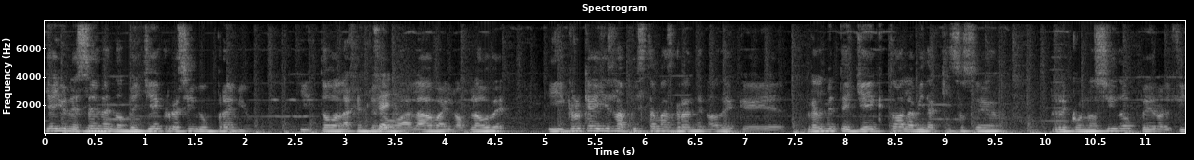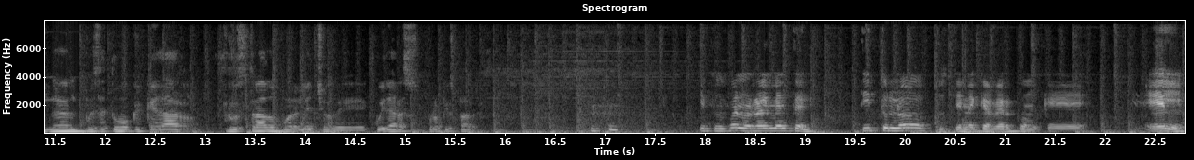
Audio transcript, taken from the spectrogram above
Y hay una escena en donde Jake recibe un premio y toda la gente lo alaba y lo aplaude. Y creo que ahí es la pista más grande, ¿no? De que realmente Jake toda la vida quiso ser reconocido, pero al final pues se tuvo que quedar frustrado por el hecho de cuidar a sus propios padres. Y pues bueno, realmente el título pues tiene que ver con que él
